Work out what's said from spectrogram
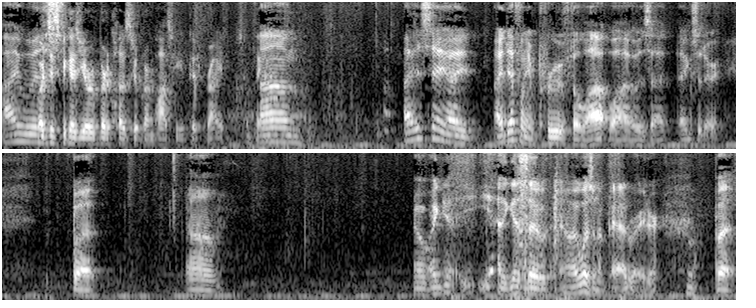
I was or just because you're very close to your grandpa, so you could write something? Um, I'd say I I definitely improved a lot while I was at Exeter, but um, oh, I guess yeah, I guess I, I wasn't a bad writer, Hmm. but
